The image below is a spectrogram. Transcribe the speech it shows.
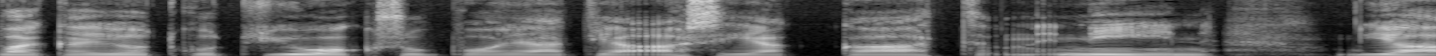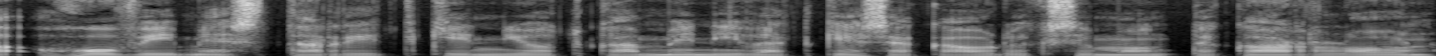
vaikka jotkut juoksupojat ja asiakkaat, niin, ja hovimestaritkin, jotka menivät kesäkaudeksi Monte Carloon,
